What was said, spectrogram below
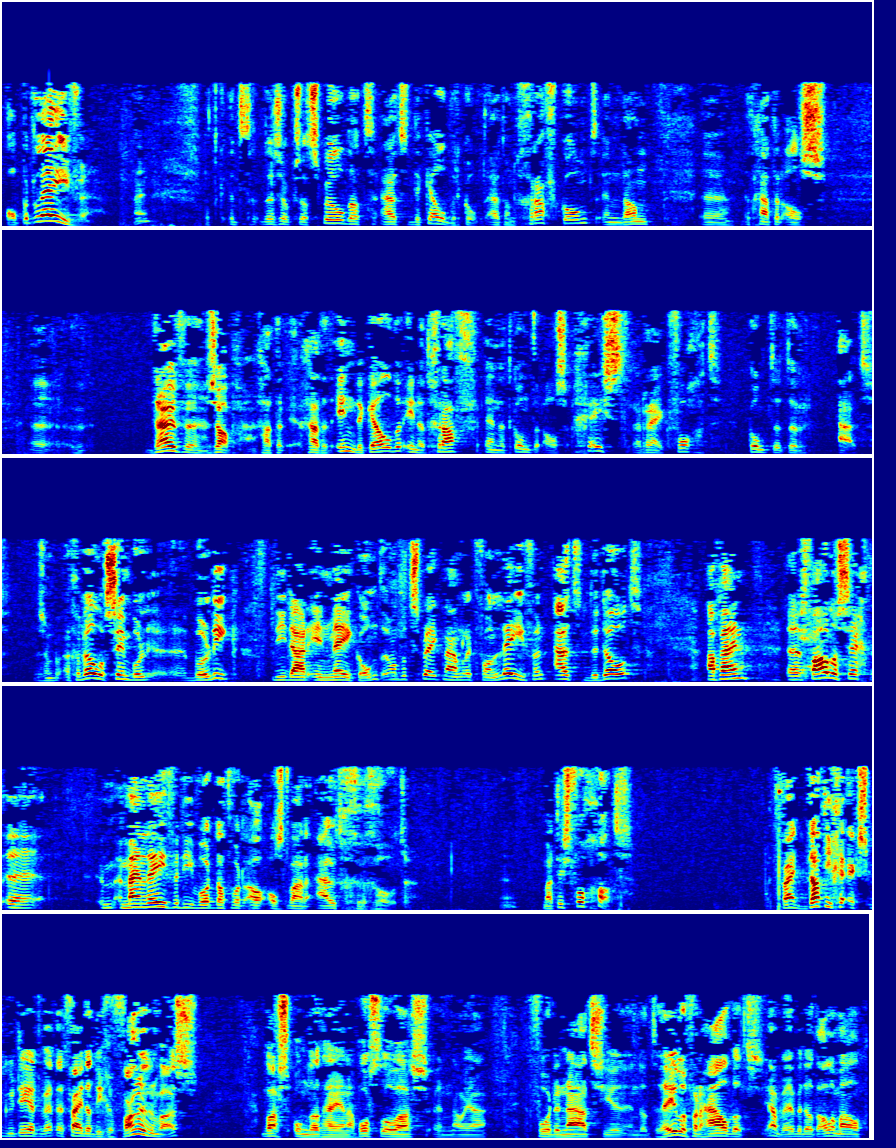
op het leven. Dat, het, dat, is ook dat spul dat uit de kelder komt, uit een graf komt en dan, uh, het gaat er als uh, druivensap gaat, er, gaat het in de kelder, in het graf, en het komt er als geestrijk vocht, komt het eruit. Dus een, een geweldig symboliek die daarin meekomt, want het spreekt namelijk van leven uit de dood. Afijn, uh, Paulus zegt, mijn leven die wordt, dat wordt als het ware uitgegoten. Maar het is voor God. Het feit dat hij geëxecuteerd werd, het feit dat hij gevangen was, was omdat hij een apostel was. En nou ja, voor de natie. En dat hele verhaal, dat, ja, we hebben dat allemaal.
